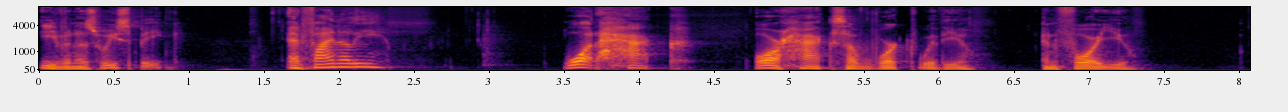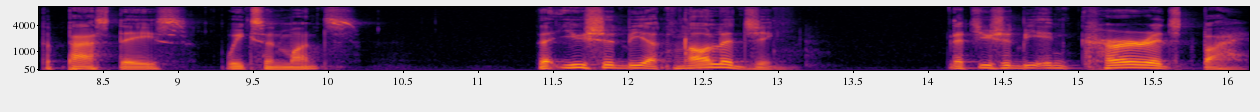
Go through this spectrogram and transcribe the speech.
even as we speak. And finally, what hack or hacks have worked with you and for you the past days, weeks, and months that you should be acknowledging, that you should be encouraged by,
